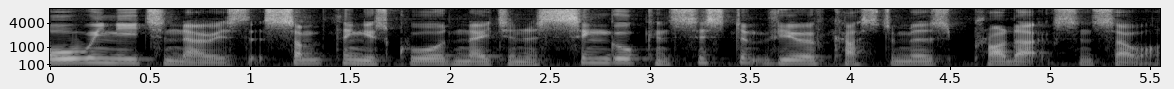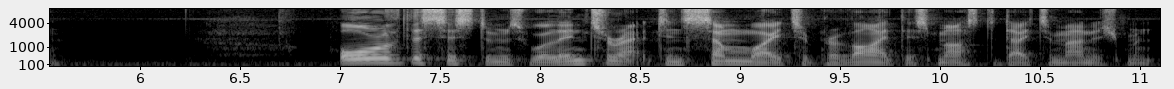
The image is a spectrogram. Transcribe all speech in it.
All we need to know is that something is coordinating a single consistent view of customers, products and so on. All of the systems will interact in some way to provide this master data management.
